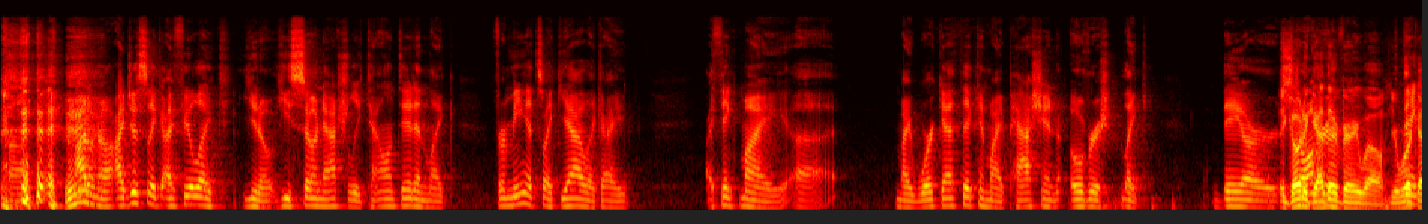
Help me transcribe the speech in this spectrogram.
Um, I don't know. I just like I feel like you know he's so naturally talented, and like for me, it's like yeah, like I, I think my uh, my work ethic and my passion over like they are they go together very well. Your work Thank you,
